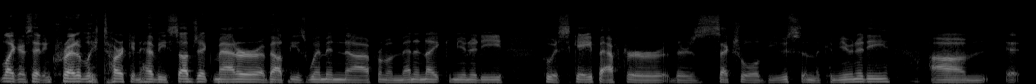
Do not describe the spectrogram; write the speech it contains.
like I said, incredibly dark and heavy subject matter about these women uh, from a Mennonite community who escape after there's sexual abuse in the community. Um, it,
